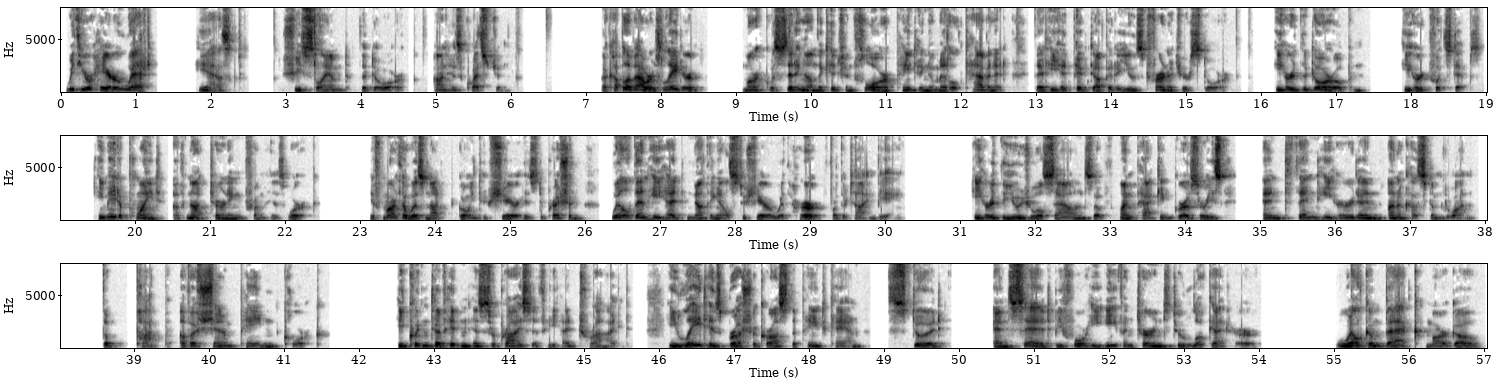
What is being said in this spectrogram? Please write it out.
With your hair wet? he asked. She slammed the door on his question. A couple of hours later, Mark was sitting on the kitchen floor painting a metal cabinet that he had picked up at a used furniture store. He heard the door open. He heard footsteps. He made a point of not turning from his work. If Martha was not going to share his depression, well, then he had nothing else to share with her for the time being. He heard the usual sounds of unpacking groceries, and then he heard an unaccustomed one the pop of a champagne cork. He couldn't have hidden his surprise if he had tried. He laid his brush across the paint can, stood, and said before he even turned to look at her, Welcome back, Margot.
